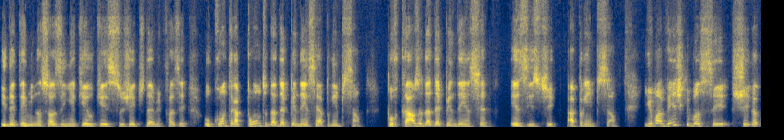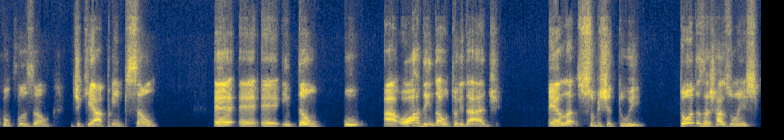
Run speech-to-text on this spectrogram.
e determina sozinha aquilo que esses sujeitos devem fazer. O contraponto da dependência é a preempção. Por causa da dependência, existe a preempção. E uma vez que você chega à conclusão de que há preempção, é, é, é, então o, a ordem da autoridade ela substitui todas as razões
